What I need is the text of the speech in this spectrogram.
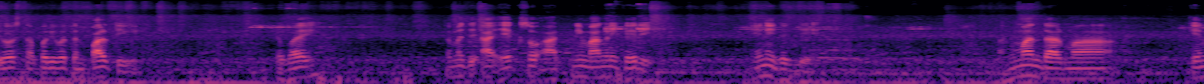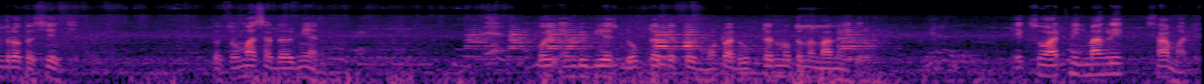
વ્યવસ્થા પરિવર્તન પાર્ટી હોય. કે ભાઈ, તમે જે આ એકસો આઠની માંગણી કરી, એની જગ્યાએ હનુમાનધારમાં કેન્દ્રો તો છે જ. તો ચોમાસા દરમિયાન કોઈ એમબીબીએસ ડૉક્ટર કે કોઈ મોટા ડૉક્ટરનું તમે માગણી કરો. એકસો આઠની જ માગણી શા માટે?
